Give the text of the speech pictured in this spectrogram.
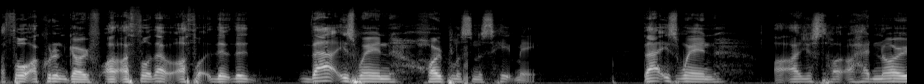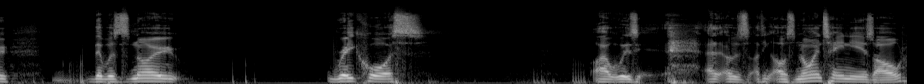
I thought I couldn't go. I, I thought that I thought the, the, that is when hopelessness hit me. That is when I just I had no. There was no recourse. I was, I was, I think I was 19 years old.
